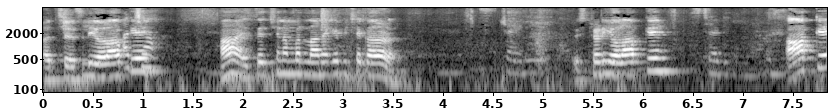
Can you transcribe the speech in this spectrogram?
अच्छा इसलिए और आपके अच्छा। हाँ इससे अच्छे नंबर लाने के पीछे कारण? स्टडी और आपके? स्टडी आपके?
